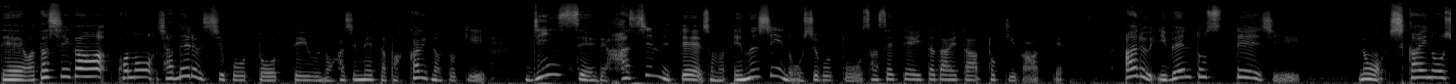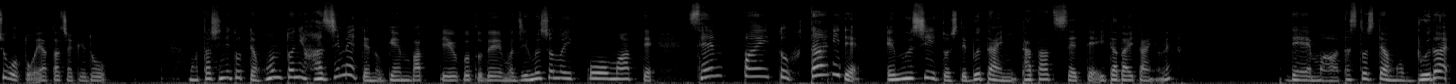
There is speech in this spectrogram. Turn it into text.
で私がこのしゃべる仕事っていうのを始めたばっかりの時人生で初めてその MC のお仕事をさせていただいた時があってあるイベントステージの司会のお仕事をやったじゃけど私にとって本当に初めての現場っていうことで、まあ、事務所の意向もあって先輩と2人で MC として舞台に立たせていただいたんよね。でまあ私としてはもう舞台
